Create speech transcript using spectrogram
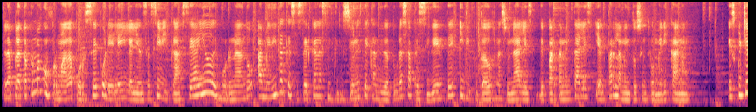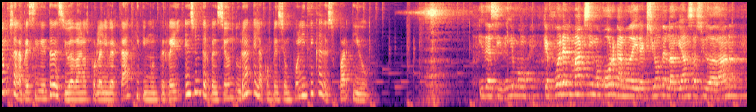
La plataforma conformada por C por L y la Alianza Cívica se ha ido desmoronando a medida que se acercan las inscripciones de candidaturas a presidente y diputados nacionales, departamentales y al Parlamento Centroamericano. Escuchemos a la presidenta de Ciudadanos por la Libertad, Kitty Monterrey, en su intervención durante la convención política de su partido. Y decidimos que fuera el máximo órgano de dirección de la Alianza Ciudadana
